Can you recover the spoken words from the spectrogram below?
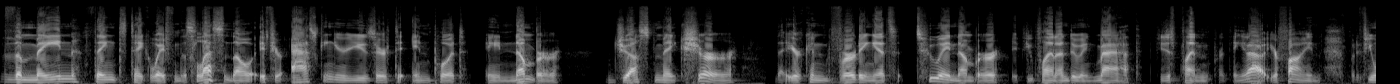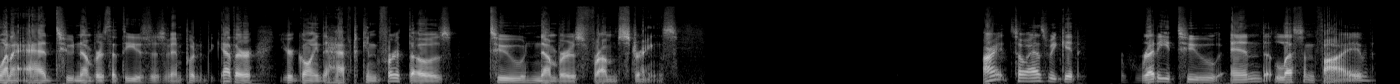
The main thing to take away from this lesson, though, if you're asking your user to input a number, just make sure that you're converting it to a number if you plan on doing math. If you just plan on printing it out, you're fine. But if you want to add two numbers that the users have inputted together, you're going to have to convert those to numbers from strings. All right, so as we get ready to end lesson five,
